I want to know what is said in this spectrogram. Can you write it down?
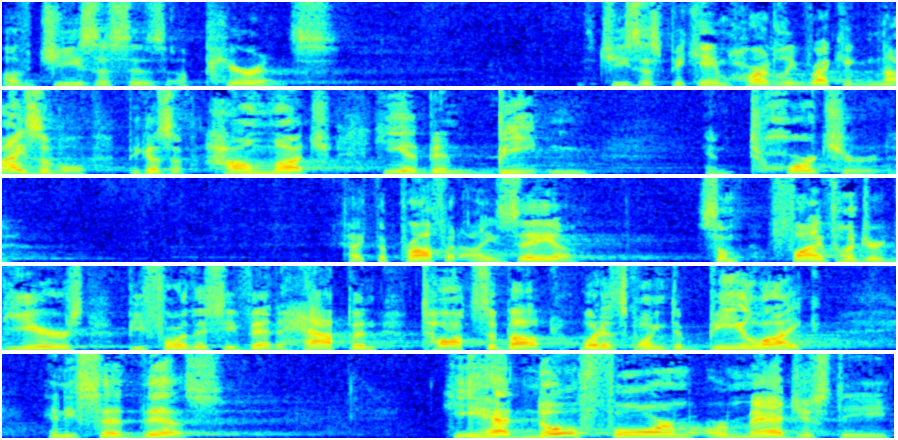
of Jesus' appearance. Jesus became hardly recognizable because of how much he had been beaten and tortured. In fact, the prophet Isaiah, some 500 years before this event happened, talks about what it's going to be like. And he said this He had no form or majesty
